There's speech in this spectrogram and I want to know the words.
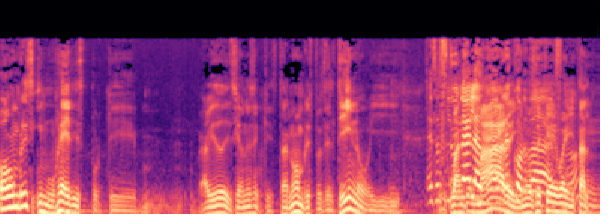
hombres y mujeres? Porque ha habido ediciones en que están hombres, pues el Tino y Esa es y una de las más y no sé qué, güey, ¿no? y tal. Mm,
